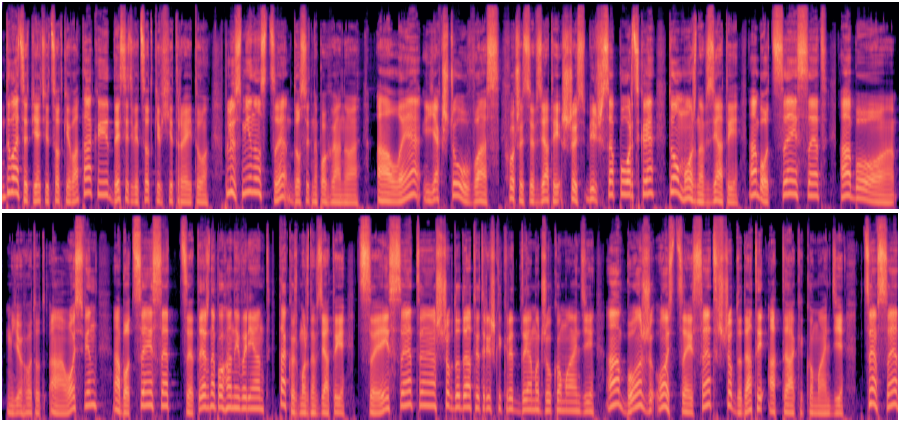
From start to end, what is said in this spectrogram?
25% атаки, 10% хітрейту. Плюс-мінус це досить непогано. Але якщо у вас хочеться взяти щось більш саппортське, то можна взяти або цей сет, або його тут, а ось він, або цей сет, це теж непоганий варіант. Також можна взяти цей сет, е, щоб додати трішки крит демеджу команді, або ж ось цей сет, щоб додати атаки команді. Це все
